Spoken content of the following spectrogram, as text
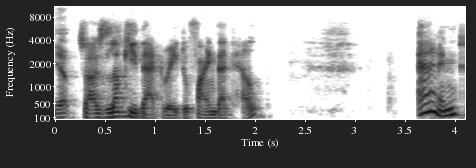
Yep. So i was lucky that way to find that help. And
